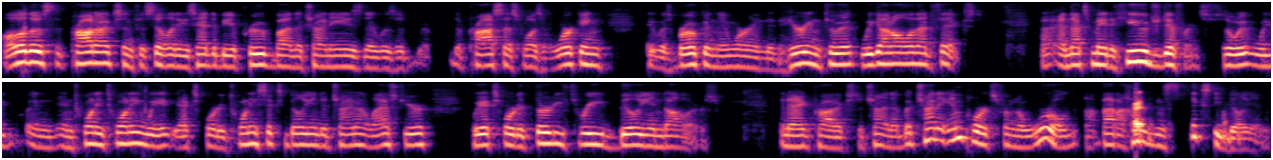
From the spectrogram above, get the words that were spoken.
All of those products and facilities had to be approved by the Chinese. There was a, the process wasn't working. it was broken. They weren't adhering to it. We got all of that fixed. Uh, and that's made a huge difference. So we, we in, in 2020 we exported 26 billion to China. Last year we exported 33 billion dollars in ag products to China, but China imports from the world about 160 billion.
